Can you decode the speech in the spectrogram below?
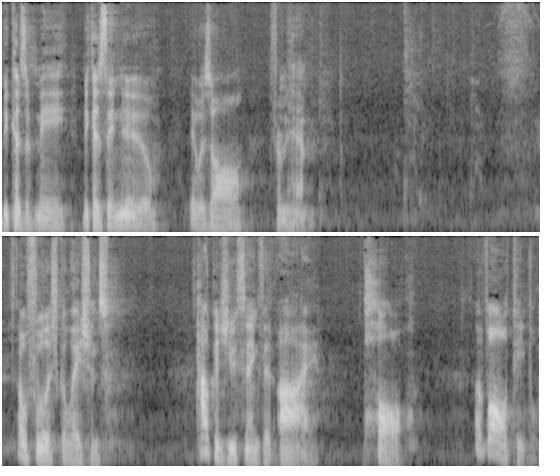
because of me, because they knew it was all from Him. Oh, foolish Galatians, how could you think that I, Paul, of all people,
